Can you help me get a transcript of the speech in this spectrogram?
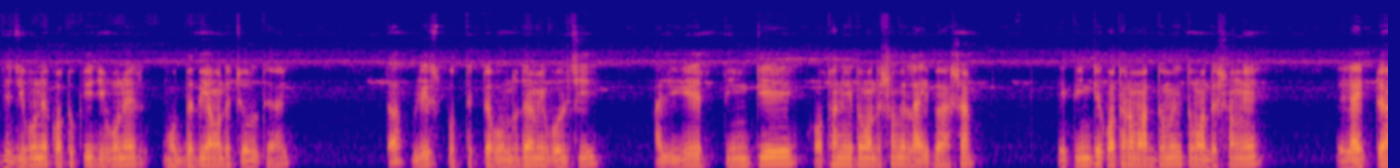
যে জীবনে কত কী জীবনের মধ্যে দিয়ে আমাদের চলতে হয়। তা প্লিজ প্রত্যেকটা বন্ধুদের আমি বলছি, আজকে তিনটে কথা নিয়ে তোমাদের সঙ্গে লাইভে আসা। এই তিনটে কথার মাধ্যমে তোমাদের সঙ্গে এই লাইভটা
